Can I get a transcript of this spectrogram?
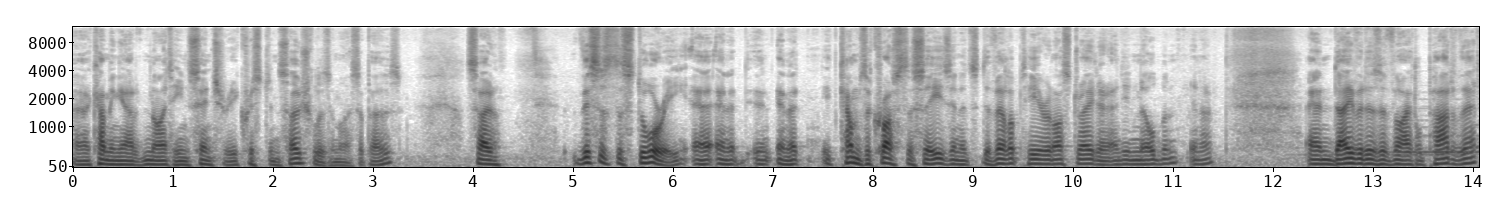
uh, coming out of 19th century Christian socialism, I suppose. So this is the story uh, and, it, and it, it comes across the seas and it's developed here in Australia and in Melbourne, you know. And David is a vital part of that.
